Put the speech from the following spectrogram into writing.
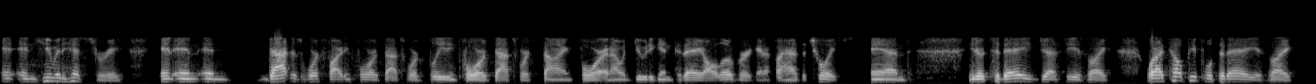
in, in human history, and and and that is worth fighting for. That's worth bleeding for. That's worth dying for. And I would do it again today, all over again, if I had the choice. And you know, today, Jesse is like what I tell people today is like,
